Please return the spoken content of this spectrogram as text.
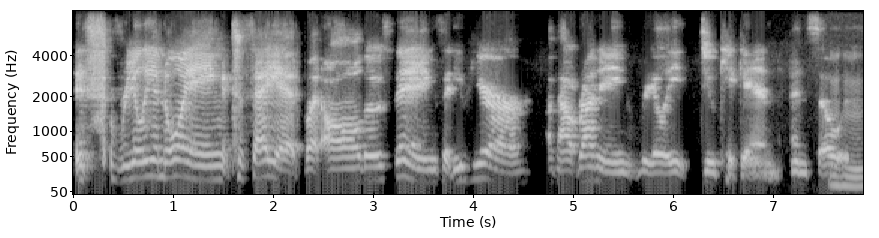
it's really annoying to say it, but all those things that you hear about running really do kick in. And so mm-hmm.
